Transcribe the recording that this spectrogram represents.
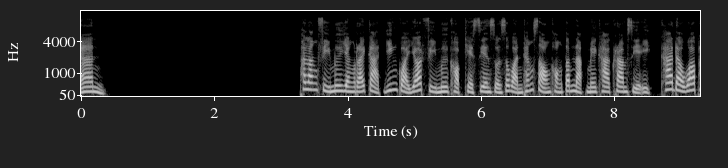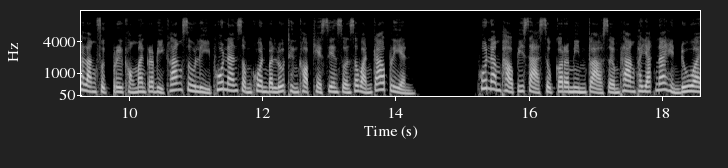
นั่น พลังฝีมือยังไร้กาจยิ่งกว่ายอดฝีมือขอบเขตเซียนสวนสวรรค์ทั้งสองของตำหนักเมคาครามเสียอีกข้าเดาว่าพลังฝึกปรือของมันกระบี่คลั่งซูหลีผู้นั้นสมควรบรรลุถึงขอบเขตเซียนสวนสวรรค์ก้าวเปลี่ยน ผู้นำเผ่าปีศาจสุกรมินกล่าวเสริมพลางพยักหน้าเห็นด้วย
